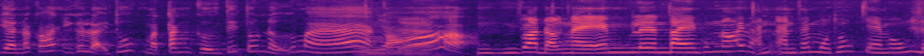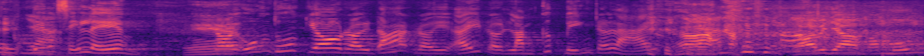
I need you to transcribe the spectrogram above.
giờ nó có những cái loại thuốc mà tăng cường tiết tố nữ mà Ừ, có. qua đợt này em lên đây em cũng nói với ảnh anh phải mua thuốc cho em uống đi. Đi bác sĩ liền Nghe. rồi uống thuốc vô rồi đó rồi ấy rồi làm cướp biển trở lại À. rồi bây giờ mong muốn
